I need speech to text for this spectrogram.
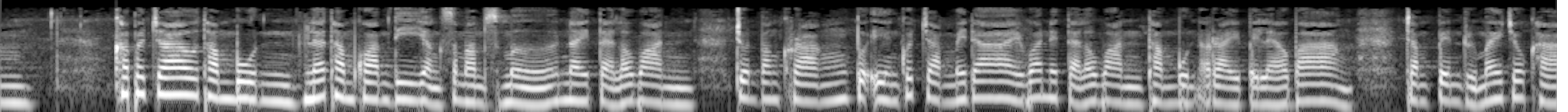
ม ข้าพเจ้าทำบุญและทำความดีอย่างสม่ำเสมอในแต่ละวัน จนบางครั้งตัวเองก็จำไม่ได้ว่าในแต่ละวันทำบุญอะไรไปแล้วบ้างจำเป็นหรือไม่เจ้าคะ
